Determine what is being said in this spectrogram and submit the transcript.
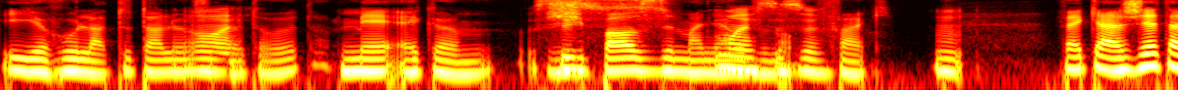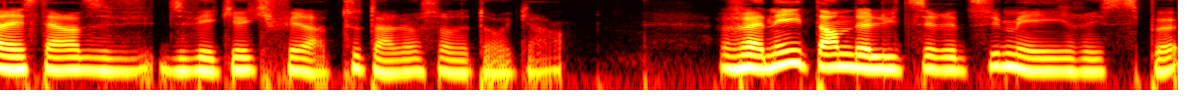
Et ils roulent à toute à l'heure sur l'autoroute. Mais elle comme j'y passe d'une manière Ouais, ou d'une autre. Fait, Mm. fait qu'elle jette à l'extérieur du, du véhicule qui fait à tout à l'heure sur l'autoroute 40. René, il tente de lui tirer dessus, mais il réussit pas.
